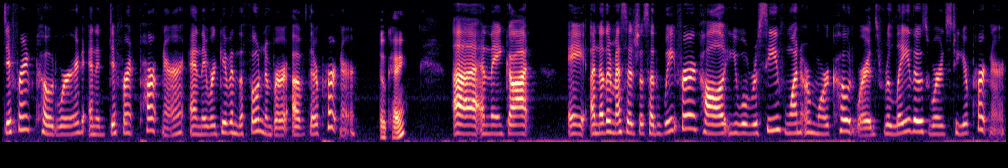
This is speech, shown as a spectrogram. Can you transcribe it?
different code word and a different partner, and they were given the phone number of their partner. Okay. Uh, and they got a another message that said, "Wait for a call. You will receive one or more code words. Relay those words to your partner."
